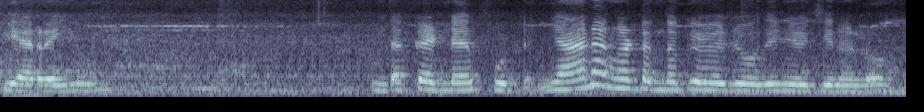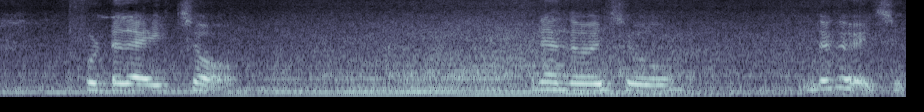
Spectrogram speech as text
പിറയും എന്തൊക്കെ ഉണ്ട് ഫുഡ് ഞാൻ അങ്ങോട്ട് എന്തൊക്കെയോ ചോദ്യം ചോദിച്ചിരുന്നല്ലോ. ഫുഡ് കഴിച്ചോ? പിന്നെ എന്താ ചോദിച്ചു. എന്തൊക്കെ കഴിച്ചു?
